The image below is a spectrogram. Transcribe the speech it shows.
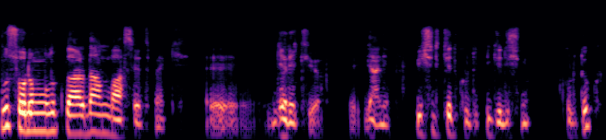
bu sorumluluklardan bahsetmek e, gerekiyor. Yani bir şirket kurduk, bir girişim kurduk.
